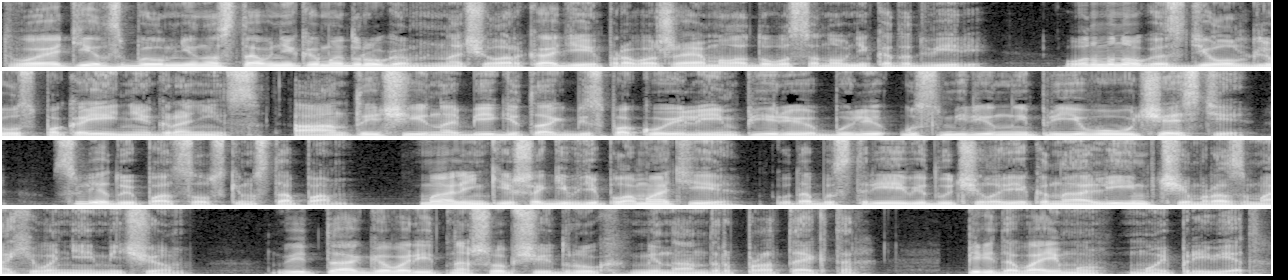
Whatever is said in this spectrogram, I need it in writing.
Твой отец был мне наставником и другом, начал Аркадий, провожая молодого сановника до двери. Он много сделал для успокоения границ, а антычи и набеги так беспокоили империю, были усмирены при его участии. Следуй по отцовским стопам. Маленькие шаги в дипломатии куда быстрее ведут человека на Олимп, чем размахивание мечом. Ведь так говорит наш общий друг Минандр Протектор. Передавай ему мой привет.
